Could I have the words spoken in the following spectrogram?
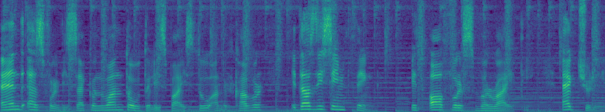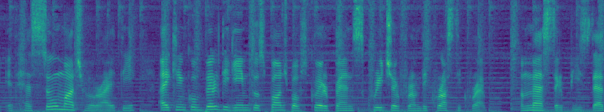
And as for the second one, Totally Spies 2 Undercover, it does the same thing. It offers variety. Actually, it has so much variety, I can compare the game to SpongeBob SquarePants' Creature from the Krusty Krab, a masterpiece that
